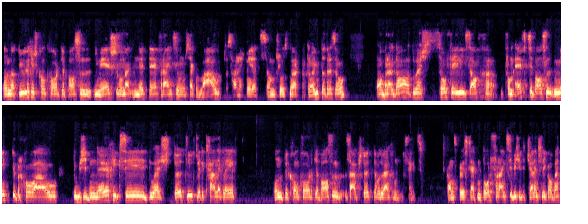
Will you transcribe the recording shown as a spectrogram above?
Und natürlich ist Concordia Basel im ersten Moment nicht der Verein, wo man sagen, wow, das habe ich mir jetzt am Schluss noch erträumt oder so. Aber auch da, du hast so viele Sachen vom FC Basel mitbekommen auch. Du bist in der Nähe gewesen, du hast dort Leute wieder kennengelernt. Und bei Concordia Basel, selbst dort, wo du eigentlich, ich sage jetzt ganz böse gesagt, ein Dorfverein bist in der Challenge League oben,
